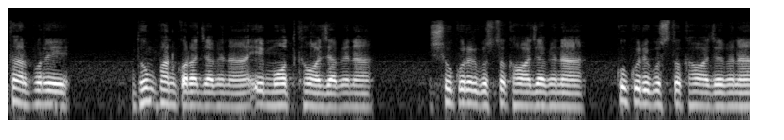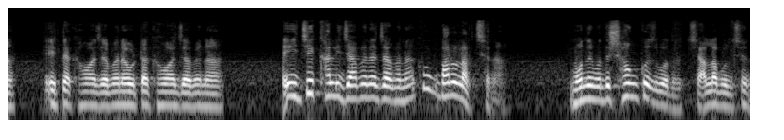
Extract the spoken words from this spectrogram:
তারপরে ধূমপান করা যাবে না, এই মদ খাওয়া যাবে না, শুকুরের গোস্ত খাওয়া যাবে না, কুকুরের গোস্ত খাওয়া যাবে না, এটা খাওয়া যাবে না, ওটা খাওয়া যাবে না, এই যে খালি যাবে না যাবে না, খুব ভালো লাগছে না। মনের মধ্যে সংকোচ বোধ হচ্ছে। আল্লাহ বলছেন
